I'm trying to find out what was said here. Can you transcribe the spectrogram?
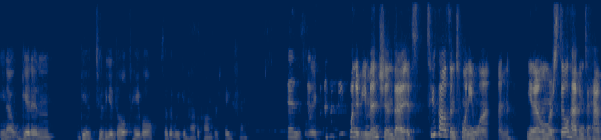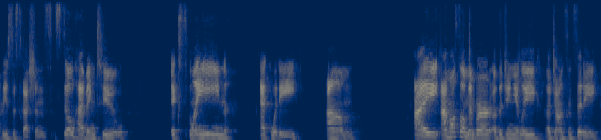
you know get in get to the adult table so that we can have a conversation And Easily. one of you mentioned that it's 2021 you know, and we're still having to have these discussions, still having to explain equity. Um, I I'm also a member of the Junior League of Johnson City,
